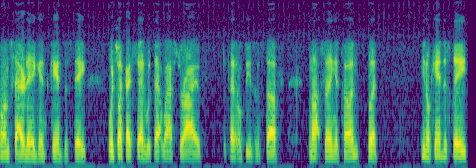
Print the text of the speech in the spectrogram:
on Saturday against Kansas State. Which, like I said, with that last drive, the penalties and stuff, not saying a ton, but you know, Kansas State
